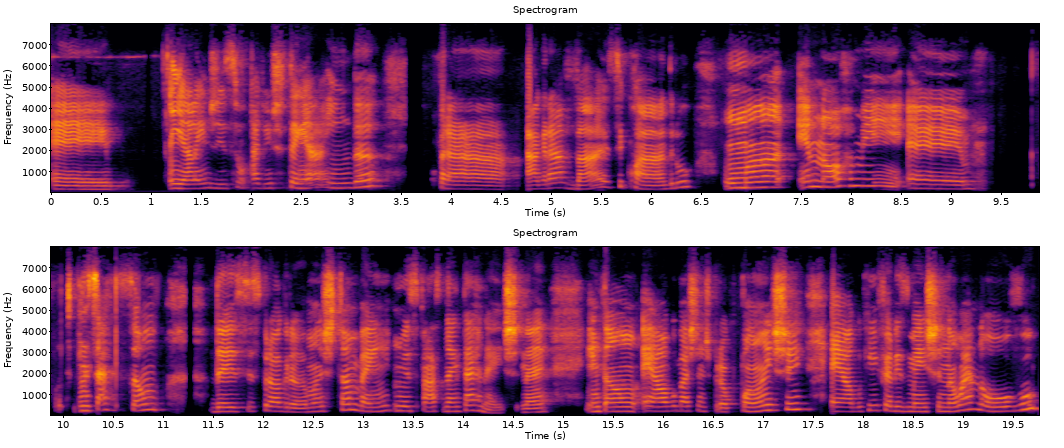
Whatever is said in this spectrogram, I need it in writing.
É, e além disso, a gente tem ainda para agravar esse quadro uma enorme é, inserção desses programas também no espaço da internet, né? Então é algo bastante preocupante, é algo que infelizmente não é novo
